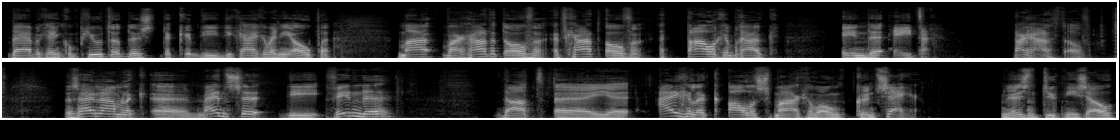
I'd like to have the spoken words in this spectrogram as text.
we hebben geen computer, dus die, die krijgen we niet open. Maar waar gaat het over? Het gaat over het taalgebruik in de ether. Daar gaat het over. Er zijn namelijk mensen die vinden dat je eigenlijk alles maar gewoon kunt zeggen. Dat is natuurlijk niet zo,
